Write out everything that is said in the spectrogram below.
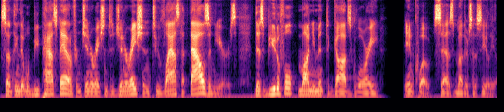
something that will be passed down from generation to generation to last a thousand years. This beautiful monument to God's glory, end quote, says Mother Cecilia.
